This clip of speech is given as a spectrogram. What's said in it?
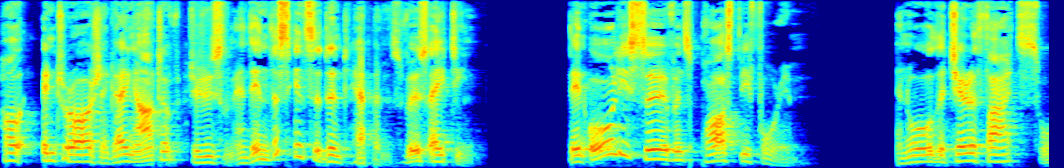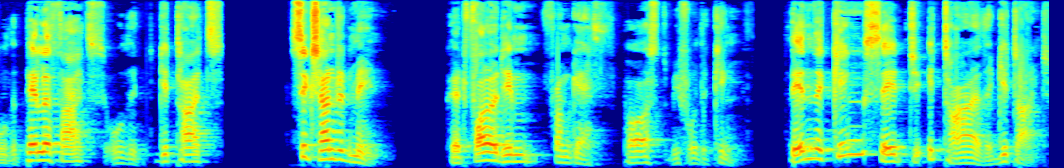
whole entourage, they're going out of Jerusalem. And then this incident happens. Verse 18. Then all his servants passed before him, and all the Cherethites, all the Pelethites, all the Gittites, 600 men who had followed him from Gath, passed before the king. Then the king said to Ittai the Gittite,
